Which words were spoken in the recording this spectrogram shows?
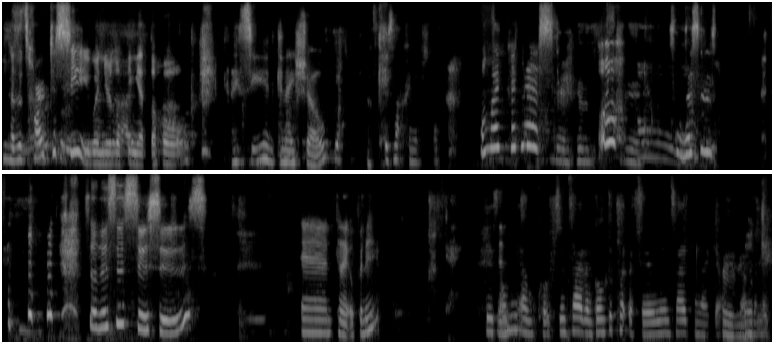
Because it's hard to see when you're looking at the whole. Can I see and can I show? Okay. It's not finished. though. Oh my goodness. Oh, so this is, so this is Susu's. And can I open it? Okay. There's And- only um quotes inside. I'm going to put a fairy inside and like yeah, I'm gonna Okay.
